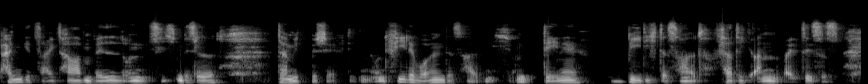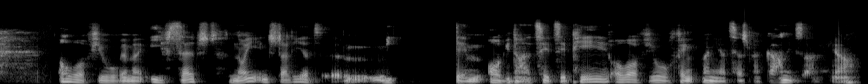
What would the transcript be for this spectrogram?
angezeigt haben will und sich ein bisschen damit beschäftigen. Und viele wollen das halt nicht. Und denen biete ich das halt fertig an, weil dieses Overview, wenn man Eve selbst neu installiert, ähm, mit dem Original CCP Overview fängt man jetzt erstmal gar nichts an. Ja,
